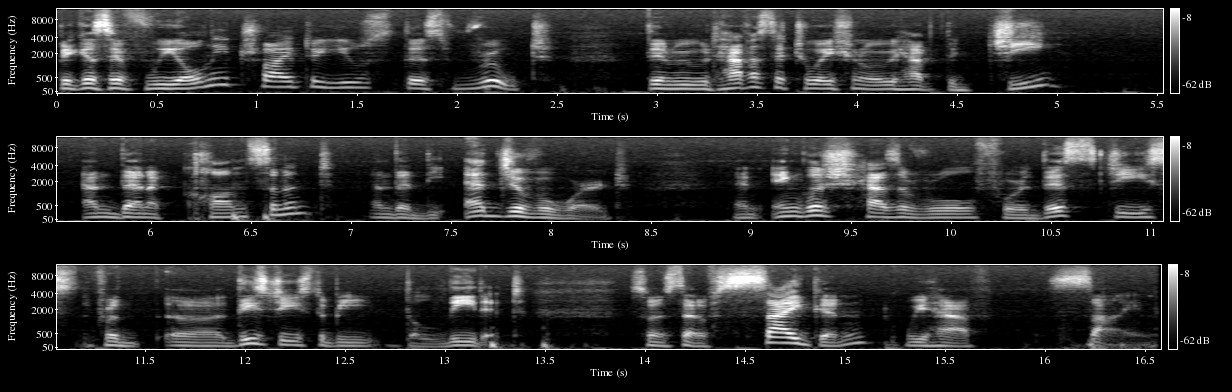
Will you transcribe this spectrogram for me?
Because if we only try to use this root, then we would have a situation where we have the G and then a consonant and then the edge of a word. And English has a rule for this G's for uh, these G's to be deleted. So instead of zygon, we have sign.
